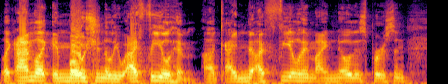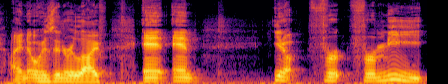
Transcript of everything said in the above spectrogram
Like I'm like emotionally, I feel him. Like I know, I feel him. I know this person. I know his inner life. And and you know, for for me,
